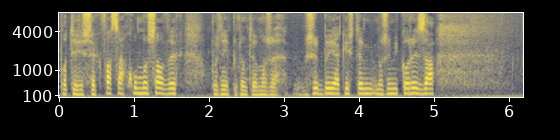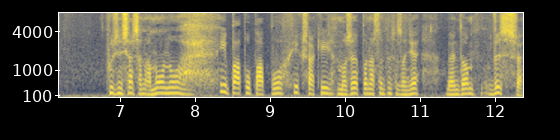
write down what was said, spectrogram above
po tych jeszcze kwasach humusowych, później pójdą te może grzyby jakieś, te, może mikoryza, później siarcza namonu i papu, papu i krzaki może po następnym sezonie będą wyższe.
